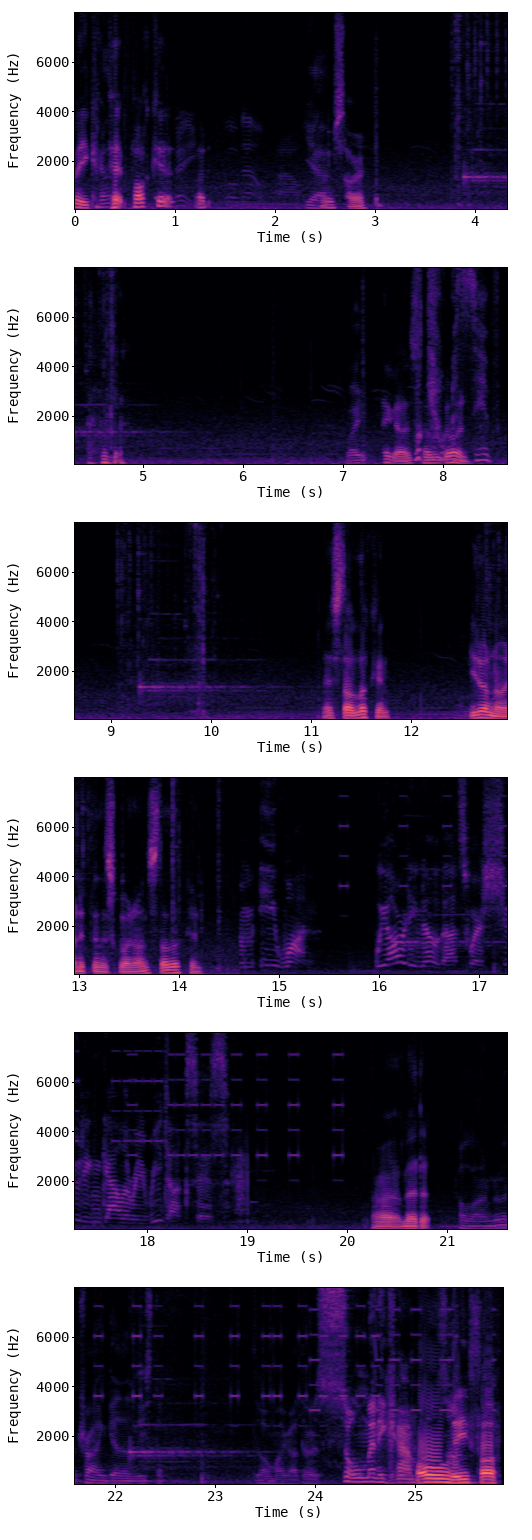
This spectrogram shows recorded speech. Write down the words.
Wait, you can pickpocket? I, Yeah. I'm sorry. Wait. Hey guys, Look how's it going? sieve. Hey, start looking. You don't know anything that's going on, start looking. From E1. We already know that's where Shooting Gallery Redux is. Alright, I made it. Hold on. I'm gonna try and get at least a. Oh my god, there's so many cameras. Holy fuck.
